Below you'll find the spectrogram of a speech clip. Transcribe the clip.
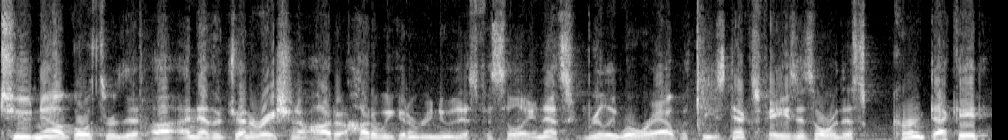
to now go through the, uh, another generation of how do, how do we going to renew this facility? And that's really where we're at with these next phases over this current decade.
